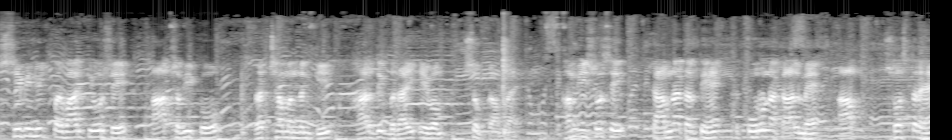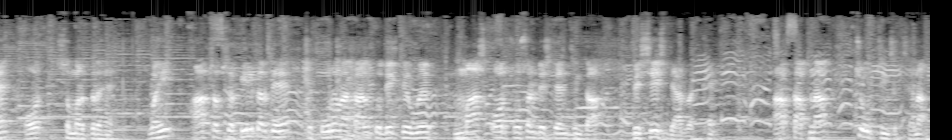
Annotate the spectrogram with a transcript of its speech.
CB news परिवार की ओर से आप सभी को रक्षाबंधन की हार्दिक बधाई एवं शुभकामनाएँ। हम ईश्वर से कामना करते हैं कि कोरोना काल में आप स्वस्थ रहें और समर्थ रहें। वहीं आप सबसे अपील करते हैं कि कोरोना काल को देखते हुए मास्क और सोशल डिस्टेंसिंग का विशेष ध्यान रखें। आपका अपना चोट सिंह सक्सेना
